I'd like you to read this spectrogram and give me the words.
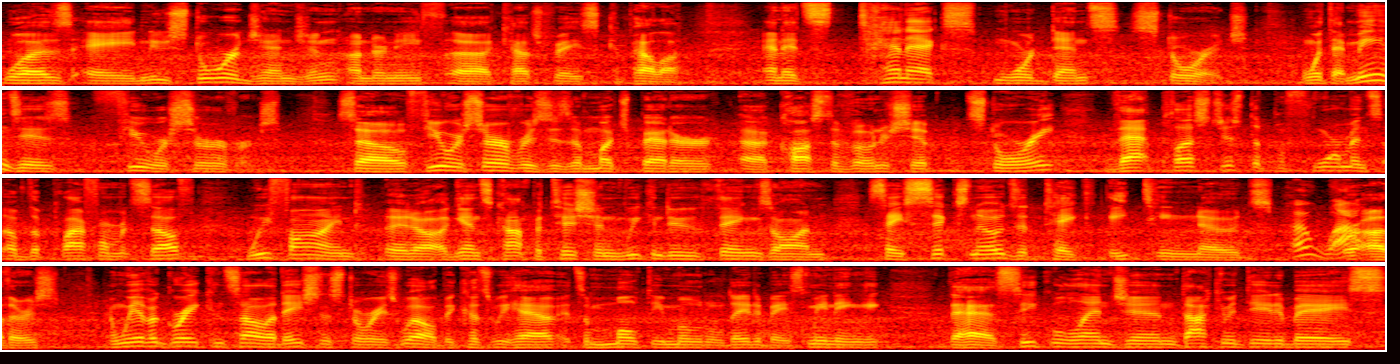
was a new storage engine underneath uh, Couchbase Capella, and it's 10x more dense storage. And what that means is fewer servers. So fewer servers is a much better uh, cost of ownership story. That plus just the performance of the platform itself, we find you know, against competition, we can do things on, say, six nodes that take 18 nodes Oh, wow. for others. And we have a great consolidation story as well because we have, it's a multimodal database, meaning that has SQL engine, document database,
